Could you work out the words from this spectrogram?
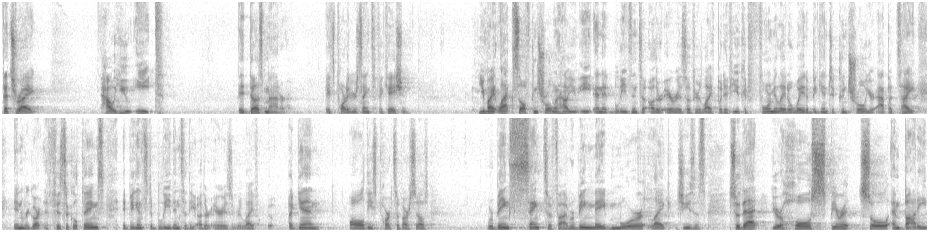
That's right. How you eat it does matter. It's part of your sanctification. You might lack self control in how you eat, and it bleeds into other areas of your life. But if you could formulate a way to begin to control your appetite in regard to physical things, it begins to bleed into the other areas of your life. Again, all these parts of ourselves, we're being sanctified. We're being made more like Jesus so that your whole spirit, soul, and body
